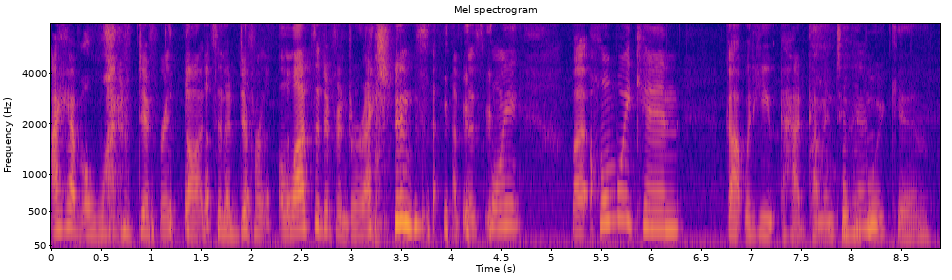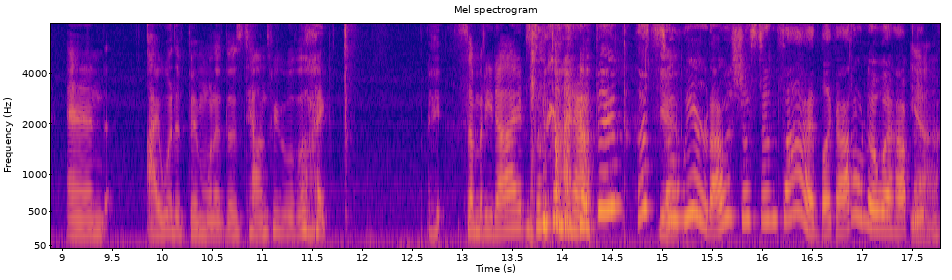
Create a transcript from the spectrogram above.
I have a lot of different thoughts in a different lots of different directions at this point. But homeboy Ken got what he had coming to him. Boy Ken. And I would have been one of those townspeople that like somebody died. Something happened? That's Yeah. so weird. I was just inside. Like I don't know what happened. Yeah.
